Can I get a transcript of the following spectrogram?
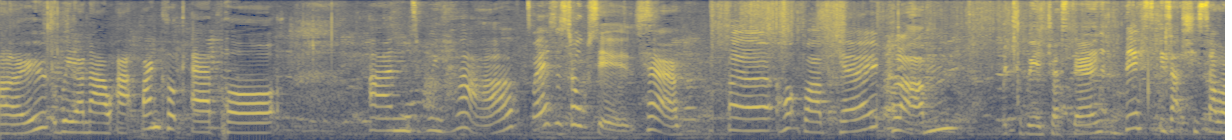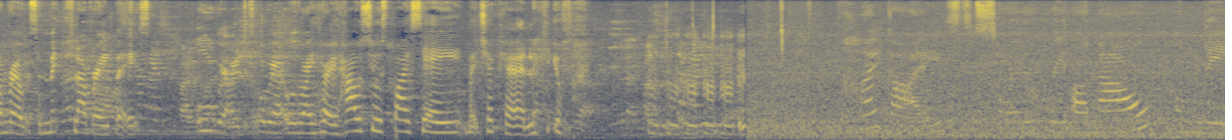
So we are now at Bangkok Airport. And we have Where's the sauces? Here, uh, hot barbecue, plum, which will be interesting. This is actually so unreal. It's a McFlurry, but it's all grown. It's all all the way through. How's your spicy McChicken? Look at your. Hi guys. So we are now on the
